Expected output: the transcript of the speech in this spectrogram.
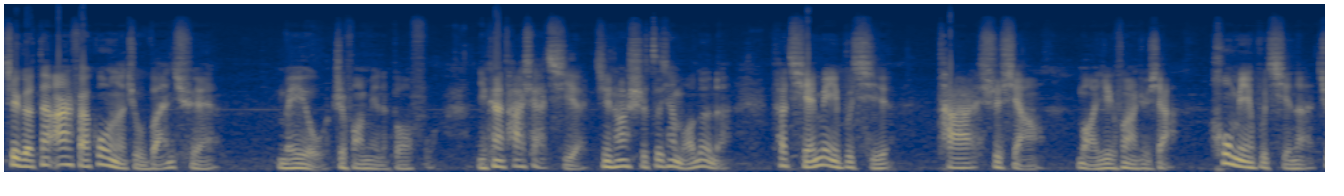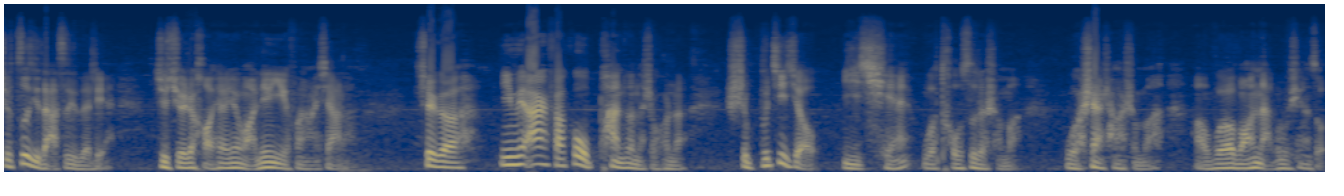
这个但阿尔法狗呢，就完全没有这方面的包袱。你看他下棋，经常是自相矛盾的。他前面一步棋，他是想往一个方向去下。后面一步棋呢，就自己打自己的脸，就觉得好像又往另一个方向下了。这个因为阿尔法狗判断的时候呢，是不计较以前我投资了什么，我擅长什么啊，我要往哪个路线走，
